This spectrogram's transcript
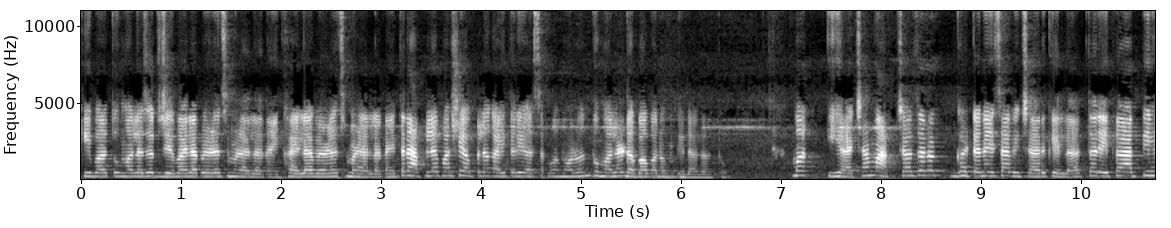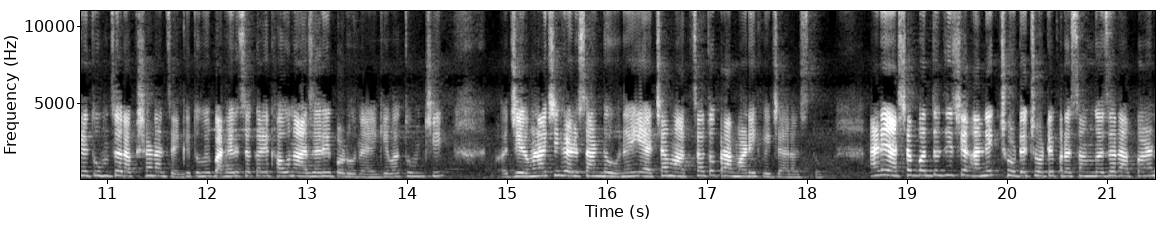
किंवा तुम्हाला जर जेवायला वेळच मिळाला नाही खायला वेळच मिळाला नाही तर आपल्यापाशी आपलं काहीतरी असावं म्हणून तुम्हाला डबा बनवून दिला जातो. मग याच्या मागच्या जर घटनेचा विचार केला तर एका अर्थी हे तुमचं रक्षणच आहे की तुम्ही बाहेर काही खाऊन आजारी पडू नये किंवा तुमची जेवणाची हेळसांड होऊ नये याच्या मागचा तो प्रामाणिक विचार असतो. आणि अशा पद्धतीचे अनेक छोटे छोटे प्रसंग जर आपण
